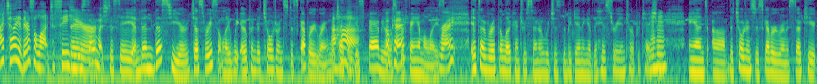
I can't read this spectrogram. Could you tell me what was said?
I tell you, there's a lot to see there's here. There's so much to see. And then this year, just recently, we opened a children's discovery room, which uh-huh. I think is fabulous okay. for families. Right. It's over at the Low Country Center, which is the beginning of the history interpretation. Mm-hmm. And uh, the children's discovery room is so cute.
